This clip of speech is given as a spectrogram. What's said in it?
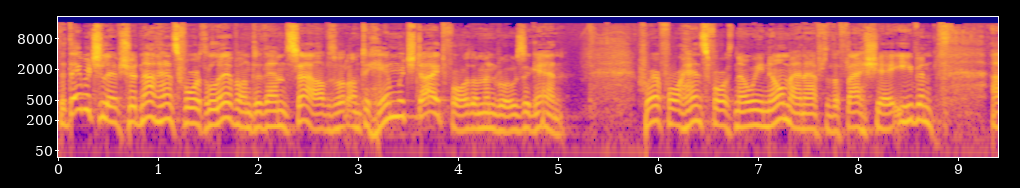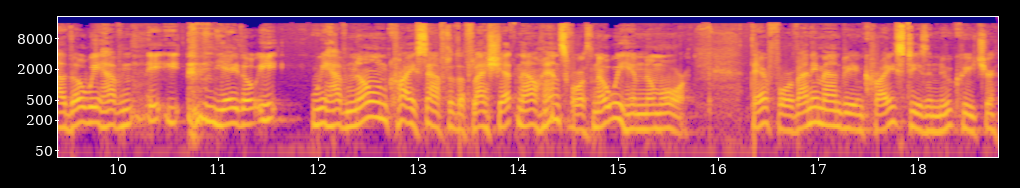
that they which live should not henceforth live unto themselves, but unto him which died for them and rose again. Wherefore henceforth know we no man after the flesh, yea, even uh, though we have, yea, though we have known Christ after the flesh, yet now henceforth know we him no more. Therefore, if any man be in Christ, he is a new creature.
